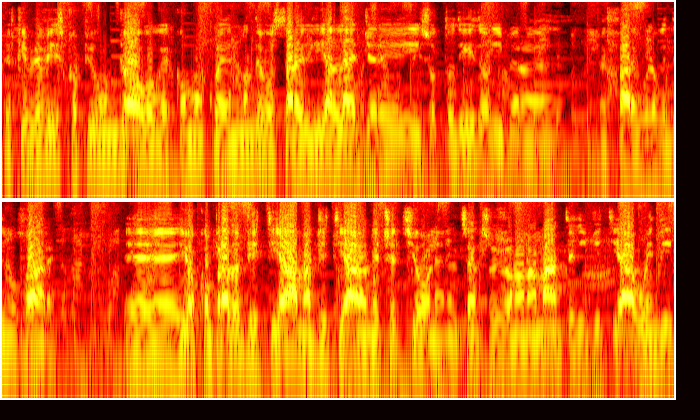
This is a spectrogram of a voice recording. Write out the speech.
perché preferisco più un gioco che comunque non devo stare lì a leggere i sottotitoli per, per fare quello che devo fare. Eh, io ho comprato GTA ma GTA è un'eccezione nel senso che sono un amante di GTA quindi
